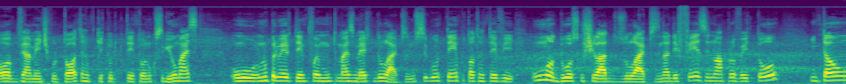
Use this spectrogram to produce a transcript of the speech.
obviamente, para o Tottenham, porque tudo que tentou não conseguiu, mas o, no primeiro tempo foi muito mais mérito do Leipzig. No segundo tempo, o Tottenham teve uma ou duas cochiladas do Leipzig na defesa e não aproveitou. Então,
